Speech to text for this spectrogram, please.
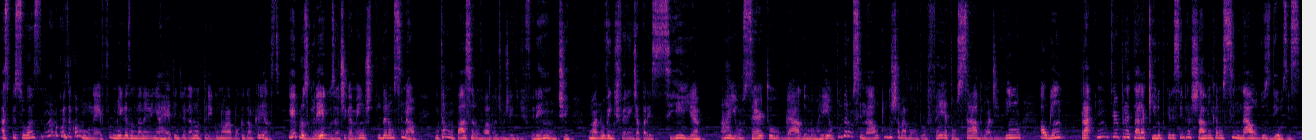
As pessoas não é uma coisa comum, né? Formigas andando em linha reta entregando trigo na boca de uma criança. E aí, para os gregos, antigamente, tudo era um sinal. Então um pássaro voava de um jeito diferente, uma nuvem diferente aparecia, ai, um certo gado morreu, tudo era um sinal, tudo chamava um profeta, um sábio, um adivinho, alguém para interpretar aquilo, porque eles sempre achavam que era um sinal dos deuses.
